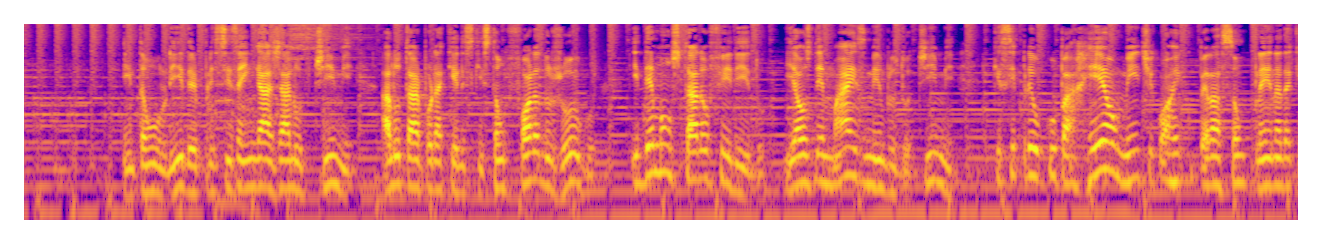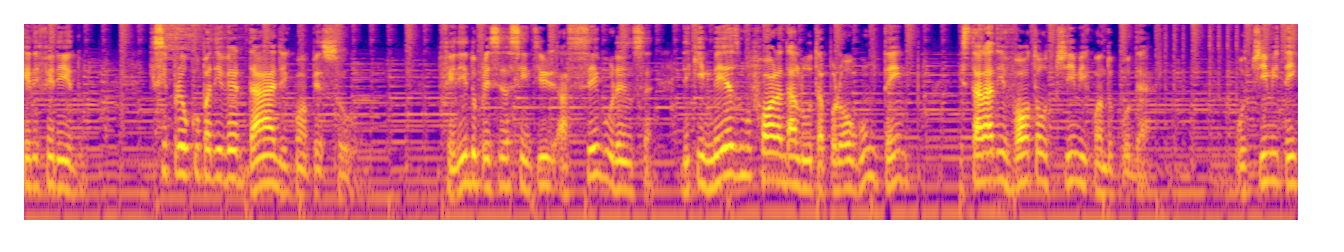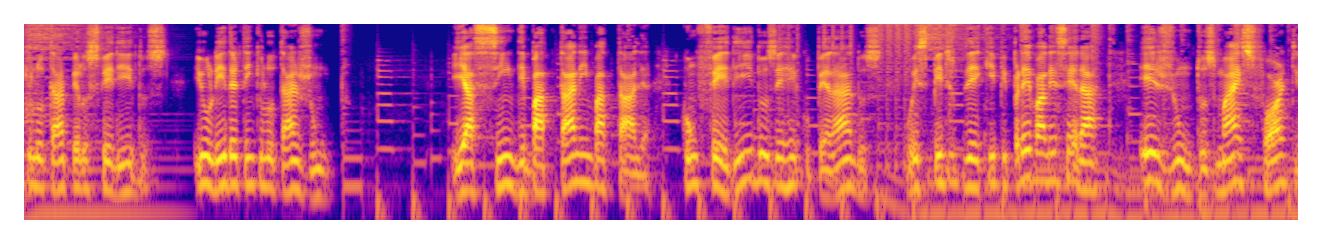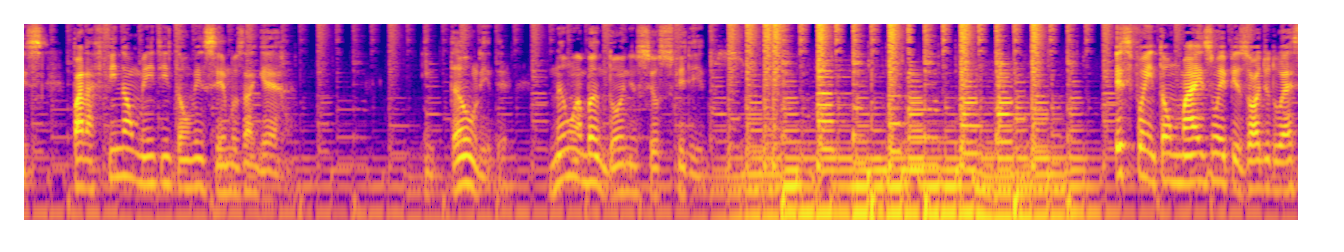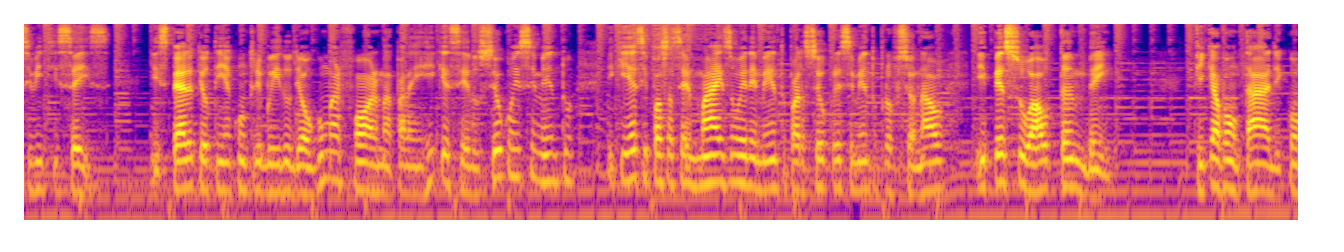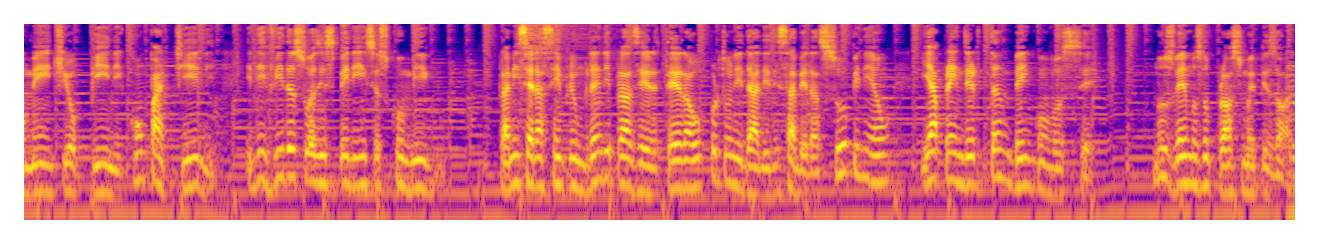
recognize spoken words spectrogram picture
Então o líder precisa engajar o time a lutar por aqueles que estão fora do jogo e demonstrar ao ferido e aos demais membros do time que se preocupa realmente com a recuperação plena daquele ferido, que se preocupa de verdade com a pessoa. O ferido precisa sentir a segurança de que, mesmo fora da luta por algum tempo, estará de volta ao time quando puder. O time tem que lutar pelos feridos e o líder tem que lutar junto. E assim, de batalha em batalha, com feridos e recuperados, o espírito de equipe prevalecerá e juntos mais fortes para finalmente então vencermos a guerra. Então, líder, não abandone os seus feridos. Esse foi então mais um episódio do S26. Espero que eu tenha contribuído de alguma forma para enriquecer o seu conhecimento e que esse possa ser mais um elemento para o seu crescimento profissional e pessoal também. Fique à vontade, comente, opine, compartilhe e divida suas experiências comigo. Para mim será sempre um grande prazer ter a oportunidade de saber a sua opinião e aprender também com você. Nos vemos no próximo episódio.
